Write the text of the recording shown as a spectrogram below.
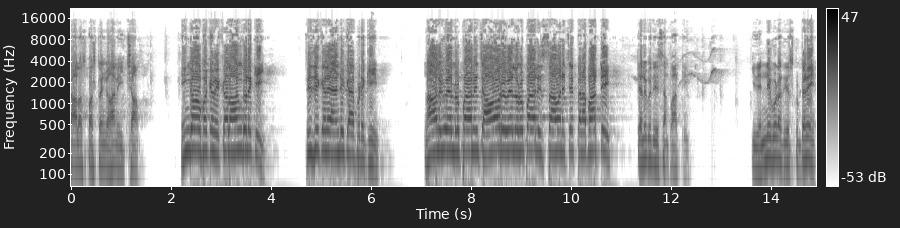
చాలా స్పష్టంగా హామీ ఇచ్చాం. ఇంకో పక్క వికలాంగులకి ఫిజికల్ హ్యాండిక్యాప్డ్కి నాలుగు వేల రూపాయల నుంచి ఆరు వేల రూపాయలు ఇస్తామని చెప్పిన పార్టీ తెలుగుదేశం పార్టీ. ఇవన్నీ కూడా తీసుకుంటేనే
